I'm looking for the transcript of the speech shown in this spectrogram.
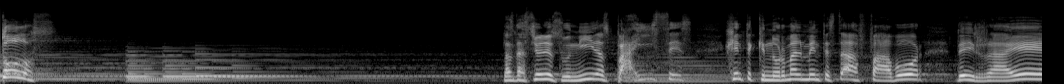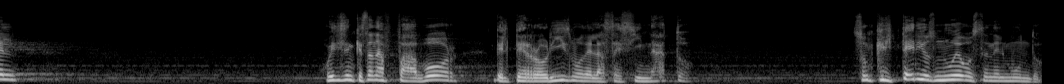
Todos. Las Naciones Unidas, países, gente que normalmente está a favor de Israel. Hoy dicen que están a favor del terrorismo, del asesinato. Son criterios nuevos en el mundo.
